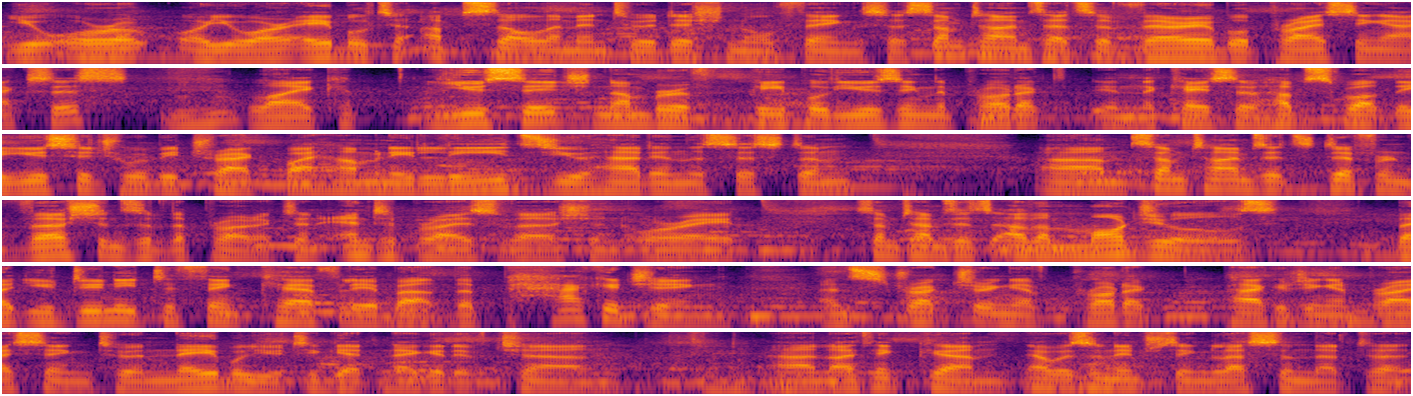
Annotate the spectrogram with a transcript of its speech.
you or, or you are able to upsell them into additional things. So sometimes that's a variable pricing axis, mm-hmm. like usage, number of people using the product. In the case of HubSpot, the usage would be tracked by how many leads you had in the system. Um, sometimes it's different versions of the product, an enterprise version, or a sometimes it's other modules. But you do need to think carefully about the packaging and structuring of product packaging and pricing to enable you to get negative churn. And I think um, that was an interesting lesson that, uh,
